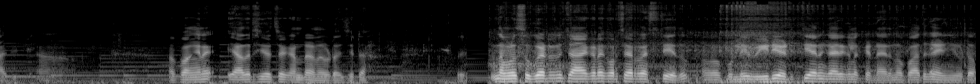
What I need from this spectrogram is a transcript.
ആദിത്യ. ആ അപ്പോൾ അങ്ങനെ യാദർശി വെച്ച കണ്ടാണ് ഇവിടെ വെച്ചിട്ടാ. നമ്മൾ സുഖമായിട്ടിന് ചായക്കട കുറച്ച് നേരം റെസ്റ്റ് ചെയ്തു. അപ്പോൾ പുള്ളി വീഡിയോ എഡിറ്റ് ചെയ്യാനും കാര്യങ്ങളൊക്കെ ഉണ്ടായിരുന്നു. അപ്പോൾ അത് കഴിഞ്ഞു കേട്ടോ.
